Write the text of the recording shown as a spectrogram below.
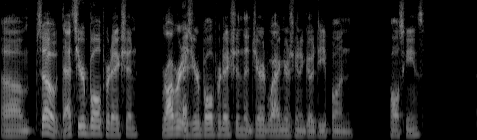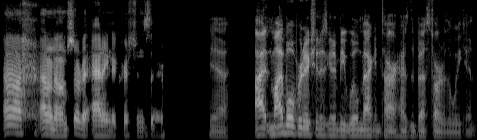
Um, so that's your bold prediction. Robert, is your bold prediction that Jared Wegner is going to go deep on Paul Skenes? Uh, I don't know. I'm sort of adding to Christian's there. Yeah. I my bold prediction is going to be Will McIntyre has the best start of the weekend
